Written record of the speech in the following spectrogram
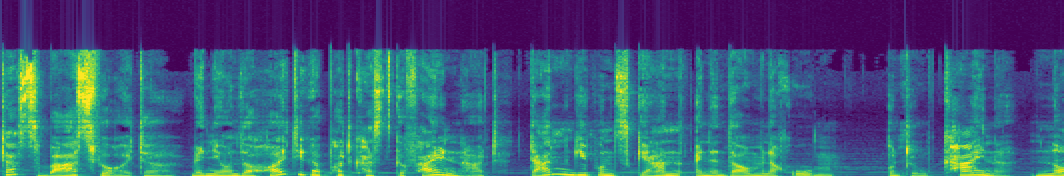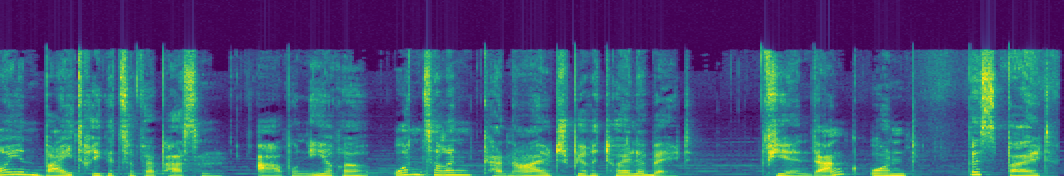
Das war's für heute. Wenn dir unser heutiger Podcast gefallen hat, dann gib uns gern einen Daumen nach oben. Und um keine neuen Beiträge zu verpassen, abonniere unseren Kanal Spirituelle Welt. Vielen Dank und bis bald.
